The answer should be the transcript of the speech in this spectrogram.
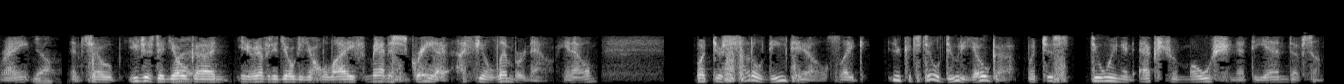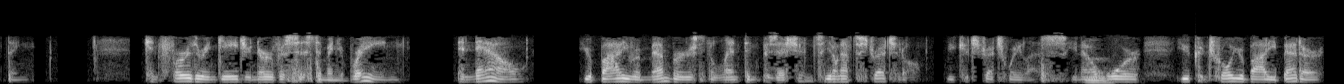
right? Yeah. And so you just did yoga and you never did yoga your whole life. Man, this is great. I, I feel limber now, you know? But there's subtle details. Like you could still do the yoga, but just doing an extra motion at the end of something can further engage your nervous system and your brain. And now your body remembers the lengthened position, so you don't have to stretch at all. You could stretch way less, you know, Mm. or you control your body better,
